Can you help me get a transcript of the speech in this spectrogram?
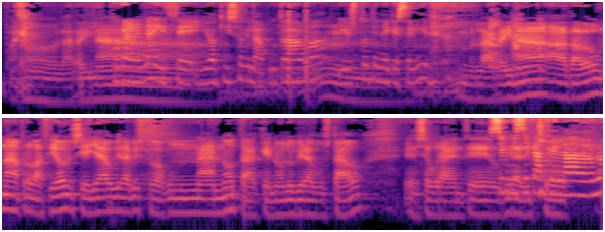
Bueno, la reina... Porque la reina dice, yo aquí soy la puta ama y esto tiene que seguir. La reina ha dado una aprobación. Si ella hubiera visto alguna nota que no le hubiera gustado, eh, seguramente Se hubiera dicho, cancelado, ¿no?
